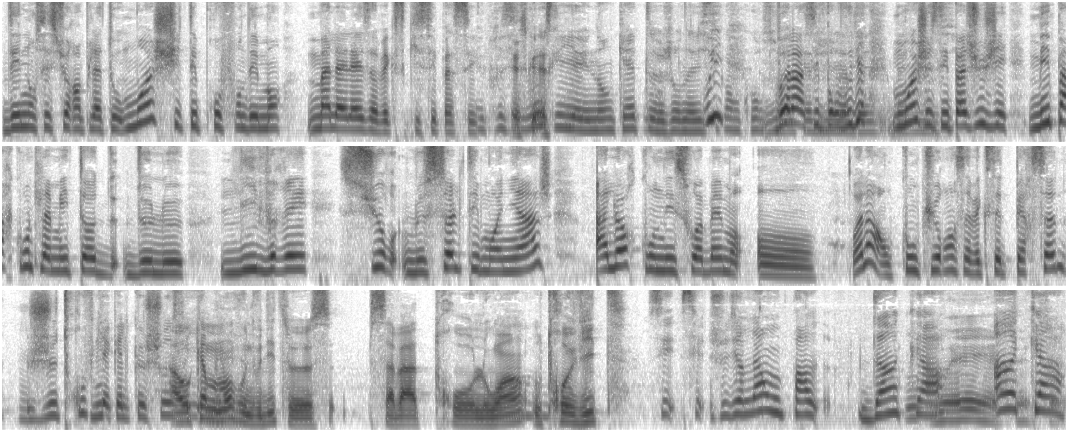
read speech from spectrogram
dénoncer sur un plateau. Moi, j'étais profondément mal à l'aise avec ce qui s'est passé. Est-ce qu'il est y a une enquête journalistique oui, en cours Voilà, c'est pour vous dire, moi, je ne sais pas juger. Mais par contre, la méthode de le livrer sur le seul témoignage, alors qu'on est soi-même en voilà, en concurrence avec cette personne, je trouve qu'il y a quelque chose. À aucun moment vous ne vous dites euh, ça va trop loin ou trop vite. Je veux dire, là, on parle d'un cas, oui, un cas,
